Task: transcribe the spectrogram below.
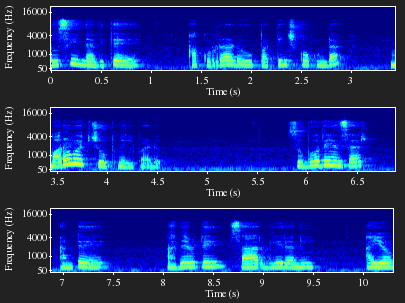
చూసి నవ్వితే ఆ కుర్రాడు పట్టించుకోకుండా మరోవైపు చూపు నిలిపాడు. శుభోదయం సార్. అంటే అదేమిటి సార్ గీర్ అని అయ్యో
